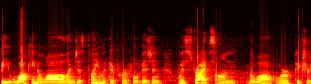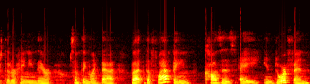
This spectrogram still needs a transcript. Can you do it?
be walking a wall and just playing with their peripheral vision with stripes on the wall or pictures that are hanging there, something like that. But the flapping causes a endorphin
